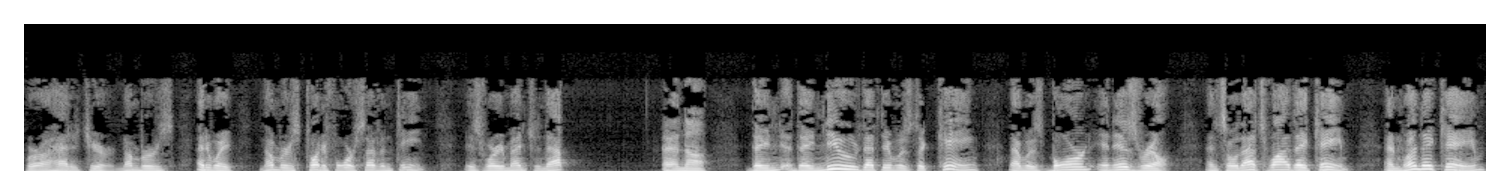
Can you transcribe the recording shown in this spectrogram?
where I had it here. Numbers, anyway, Numbers 24:17 is where he mentioned that. And uh, they they knew that it was the king that was born in Israel, and so that's why they came. And when they came,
